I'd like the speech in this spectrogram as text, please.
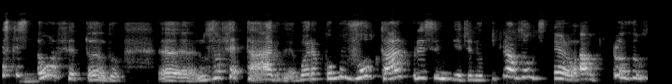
mas que estão afetando, uh, nos afetaram. E agora, como voltar para esse mídia? Né? O que, nós vamos ter lá? O que, que nós vamos...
